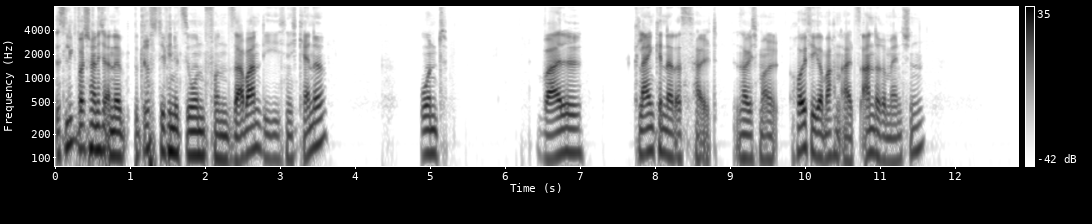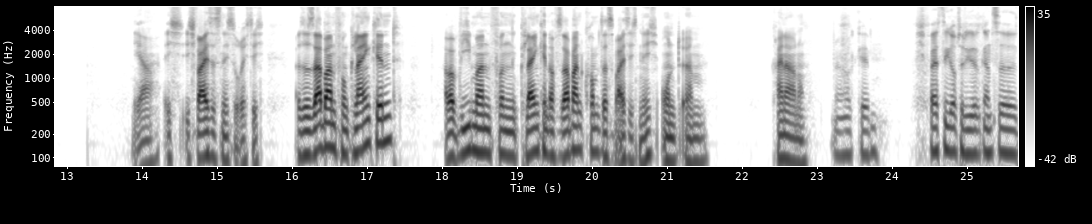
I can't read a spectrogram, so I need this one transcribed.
Es liegt wahrscheinlich an der Begriffsdefinition von Sabbern, die ich nicht kenne. Und weil Kleinkinder das halt, sage ich mal, häufiger machen als andere Menschen. Ja, ich, ich weiß es nicht so richtig. Also Sabbern von Kleinkind, aber wie man von Kleinkind auf Sabbern kommt, das weiß ich nicht. Und ähm, keine Ahnung. Ja, okay. Ich weiß nicht, ob du dieses ganze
